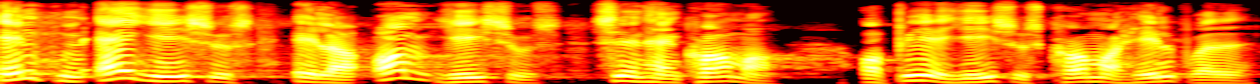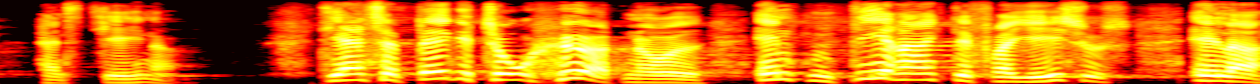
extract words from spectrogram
enten af Jesus eller om Jesus, siden han kommer og beder Jesus komme og helbrede hans tjener. De har altså begge to hørt noget, enten direkte fra Jesus, eller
